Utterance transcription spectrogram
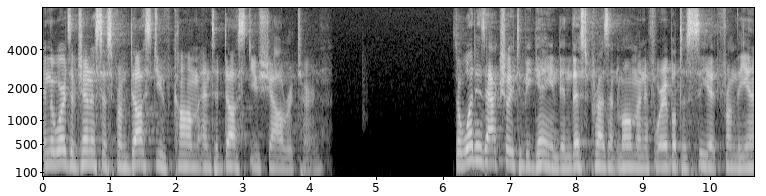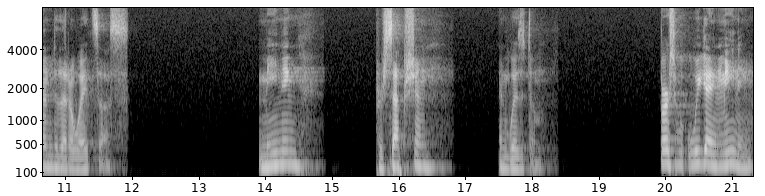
In the words of Genesis, from dust you've come, and to dust you shall return. So, what is actually to be gained in this present moment if we're able to see it from the end that awaits us? Meaning, perception, and wisdom. First, we gain meaning.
